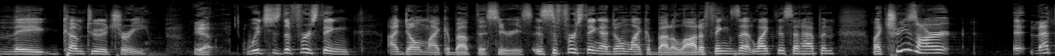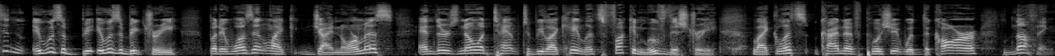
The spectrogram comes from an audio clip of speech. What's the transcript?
they come to a tree, Yeah. which is the first thing I don't like about this series. It's the first thing I don't like about a lot of things that like this that happen. Like trees aren't. uh, That didn't. It was a it was a big tree, but it wasn't like ginormous. And there's no attempt to be like, hey, let's fucking move this tree. Like let's kind of push it with the car. Nothing.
